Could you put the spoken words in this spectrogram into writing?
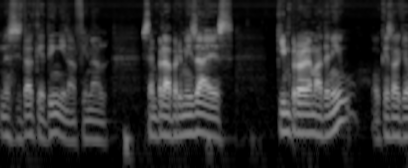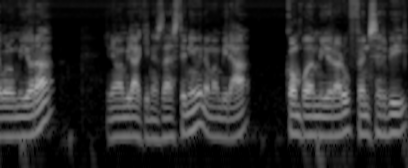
necessitat que tinguin al final. Sempre la premissa és quin problema teniu o què és el que voleu millorar i anem a mirar quines dades teniu i anem a mirar com podem millorar-ho fent servir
